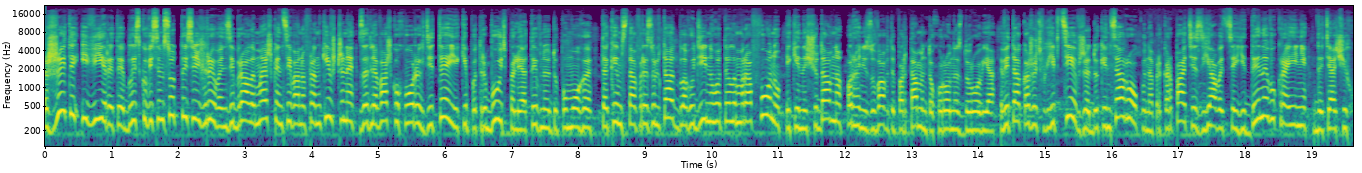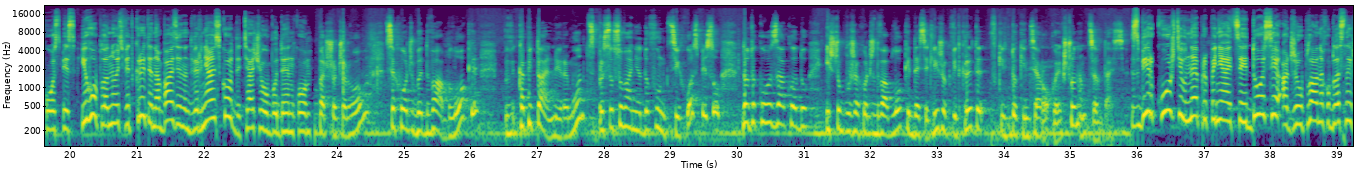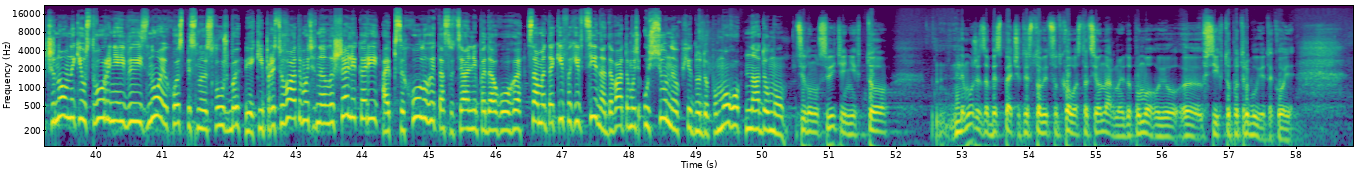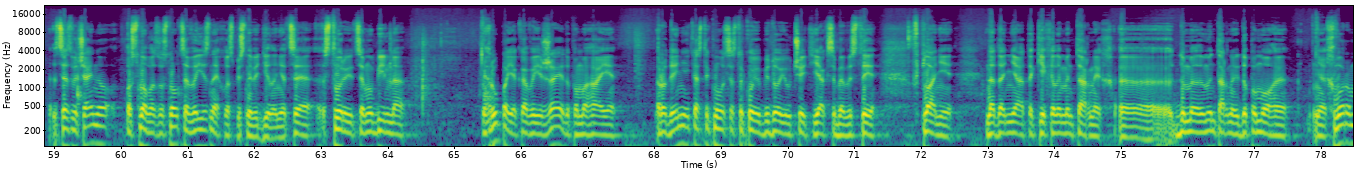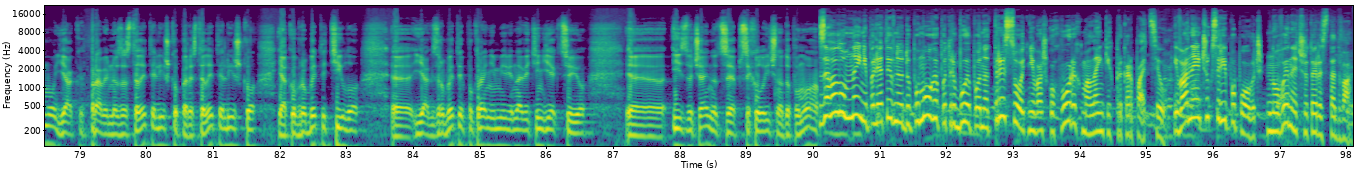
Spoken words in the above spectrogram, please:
Жити і вірити близько 800 тисяч гривень зібрали мешканці Івано-Франківщини задля важкохворих дітей, які потребують паліативної допомоги. Таким став результат благодійного телемарафону, який нещодавно організував департамент охорони здоров'я. Відтак кажуть фахівці, вже до кінця року на Прикарпатті з'явиться єдиний в Україні дитячий хоспіс. Його планують відкрити на базі надвірнянського дитячого будинку. Першочергово це хоч би два блоки, капітальний ремонт з пристосування до функцій хоспісу до такого закладу, і щоб уже хоч два блоки, 10 ліжок відкрити в кі- до кінця року, якщо нам це вдасться. Збір коштів не припиняється й досі, адже у планах обласних чиновників створення і виїзної хоспісної служби, в якій працюватимуть не лише лікарі, а й психологи та соціальні педагоги. Саме такі фахівці надаватимуть усю необхідну допомогу на дому. В цілому світі ніхто не може забезпечити 100% стаціонарною допомогою е, всіх, хто потребує такої. Це, звичайно, основа з основ це виїзне хоспісне відділення. Це створюється мобільна група, яка виїжджає, допомагає родині, яка стикнулася з такою бідою, вчить, як себе вести в плані надання таких елементарних е, елементарної допомоги е, хворому, як правильно застелити ліжко, перестелити ліжко, як обробити тіло, е, як зробити, по крайній мірі, навіть ін'єкцію. Е, І, звичайно, це психологічна допомога. Загалом нині паліативної допомоги потребує понад три сотні важкохворих маленьких прикарпатців. Іван Ячук, Сергій Попович. Новини 402.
